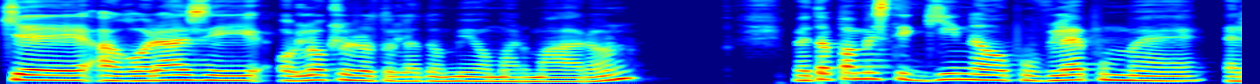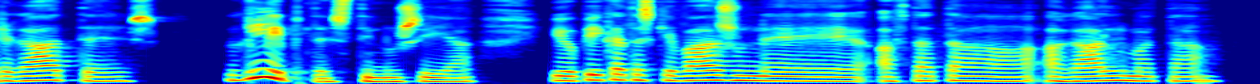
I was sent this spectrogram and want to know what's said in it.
και αγοράζει ολόκληρο το λατομείο μαρμάρων. Μετά πάμε στην Κίνα όπου βλέπουμε εργάτες γλύπτες στην ουσία, οι οποίοι κατασκευάζουν ε, αυτά τα αγάλματα ε,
